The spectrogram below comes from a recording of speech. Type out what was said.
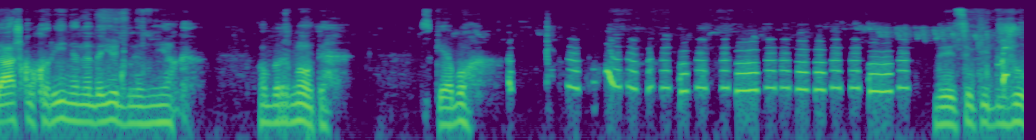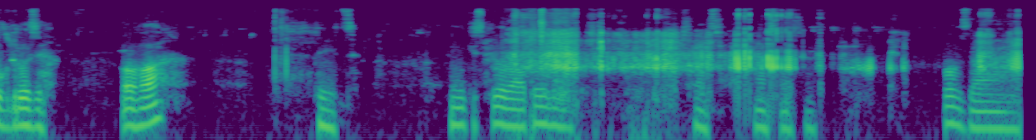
Тяжко коріння не дають, блін, ніяк обернути. Скебу. Дивіться, який джук, друзі. Ого. Дивіться. Він якийсь навіть. Ось, ось, ось, ось. Повзає.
